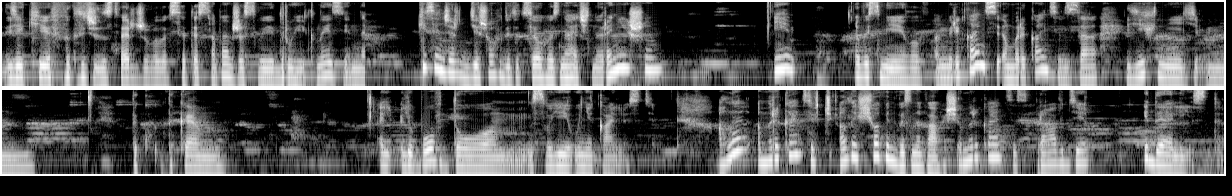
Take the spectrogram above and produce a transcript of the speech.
які фактично стверджували все те саме вже в своїй другій книзі. Кісінджер дійшов до цього значно раніше і висміював американців, американців за їхній так, таке любов до своєї унікальності. Але американці, вч- але що він визнавав? Що американці справді ідеалісти.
